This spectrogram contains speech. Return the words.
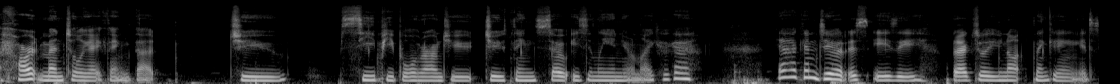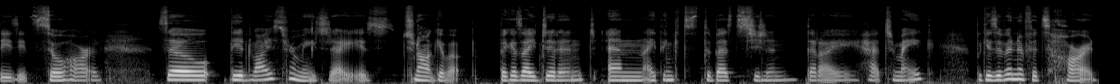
hard mentally, I think, that to see people around you do things so easily, and you're like, "Okay, yeah, I can do it. It's easy." But actually, you're not thinking it's easy. It's so hard. So, the advice for me today is to not give up because I didn't. And I think it's the best decision that I had to make because even if it's hard,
